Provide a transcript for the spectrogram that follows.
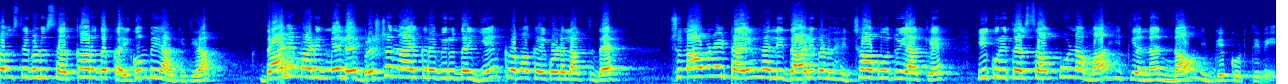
ಸಂಸ್ಥೆಗಳು ಸರ್ಕಾರದ ಕೈಗೊಂಬೆಯಾಗಿದೆಯಾ? ದಾಳಿ ಮಾಡಿದ ಮೇಲೆ ಭ್ರಷ್ಟ ನಾಯಕರ ವಿರುದ್ಧ ಏನ್ ಕ್ರಮ ಕೈಗೊಳ್ಳಲಾಗ್ತಿದೆ? ಚುನಾವಣೆ ಟೈಮ್ನಲ್ಲಿ ದಾಳಿಗಳು ಹೆಚ್ಚಾಗೋದು ಯಾಕೆ? ಈ ಕುರಿತ ಸಂಪೂರ್ಣ ಮಾಹಿತಿಯನ್ನ ನಾವು ನಿಮ್ಗೆ ಕೊಡ್ತೀವಿ.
